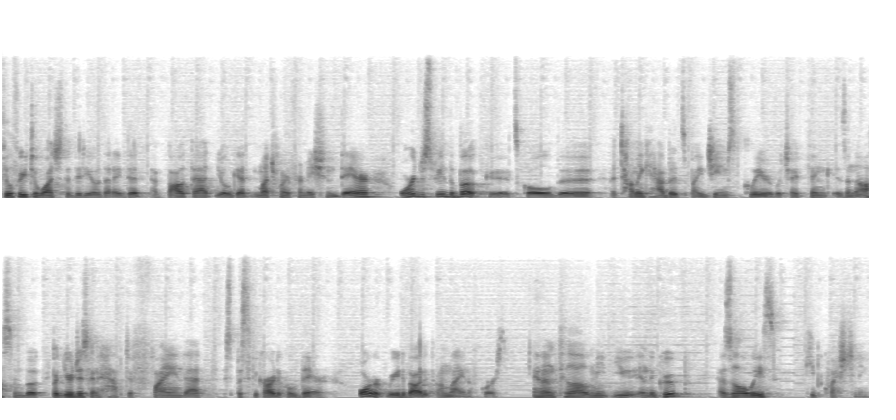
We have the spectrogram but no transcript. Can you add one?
feel free to watch the video that I did about that. You'll get much more information there or just read the book. It's called uh, Atomic Habits by James Clear, which I think is an awesome book, but you're just gonna have to find that specific article there or read about it online, of course. And until I'll meet you in the group, as always, keep questioning.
